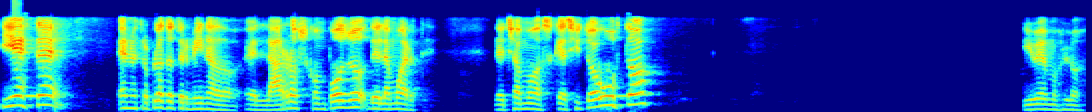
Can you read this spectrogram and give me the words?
Y este es nuestro plato terminado, el arroz con pollo de la muerte. Le echamos quesito a gusto y vemos lo,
